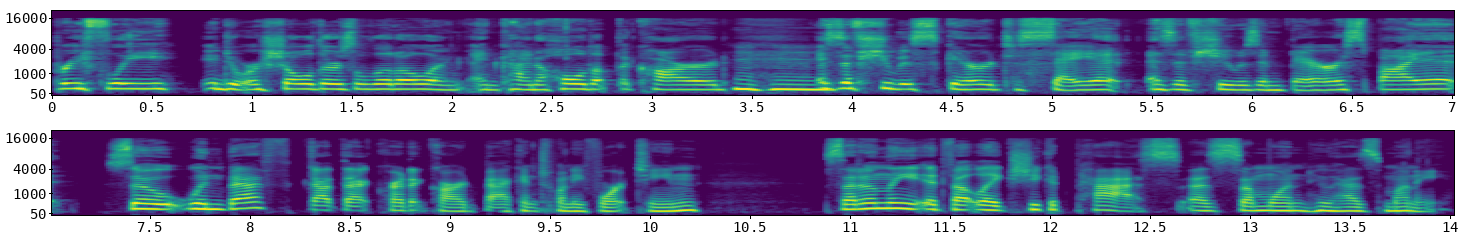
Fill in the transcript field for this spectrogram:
briefly into her shoulders a little and, and kind of hold up the card mm-hmm. as if she was scared to say it, as if she was embarrassed by it. So when Beth got that credit card back in 2014, suddenly it felt like she could pass as someone who has money.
